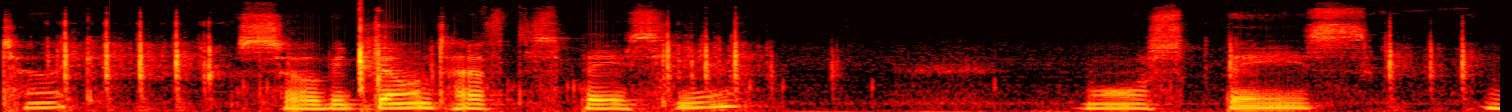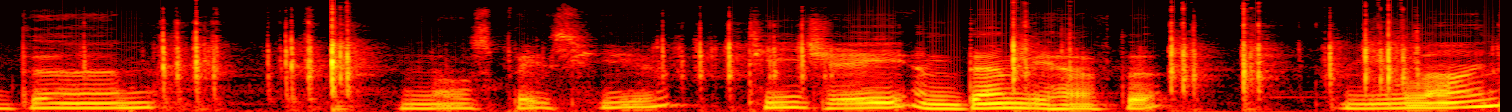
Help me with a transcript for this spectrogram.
Tag. So we don't have the space here. More space then no space here. TJ and then we have the new line.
